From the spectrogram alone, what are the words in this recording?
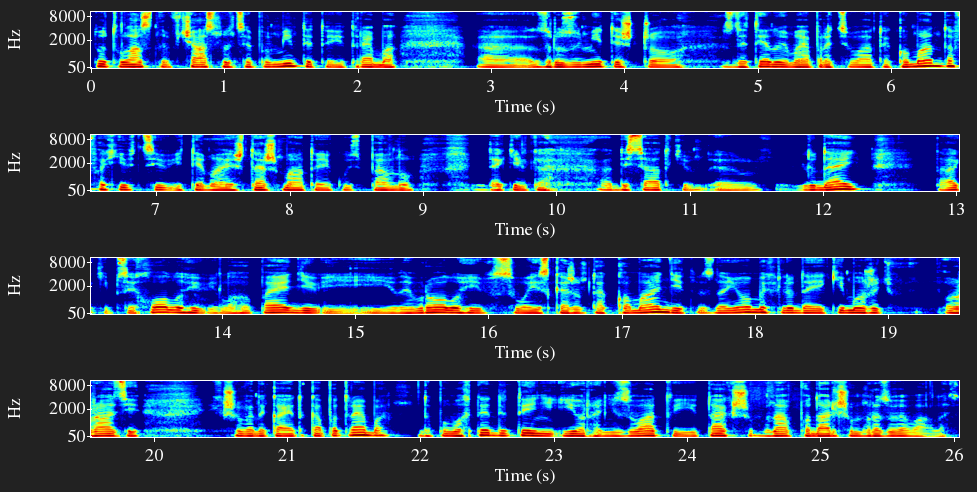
тут, власне, вчасно це помітити, і треба е, зрозуміти, що з дитиною має працювати команда фахівців, і ти маєш теж мати якусь певну декілька десятків е, людей. Так, і психологів, і логопедів, і і неврологів своїй, скажімо так, команді, знайомих людей, які можуть в разі, якщо виникає така потреба, допомогти дитині і організувати її так, щоб вона в подальшому розвивалася.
